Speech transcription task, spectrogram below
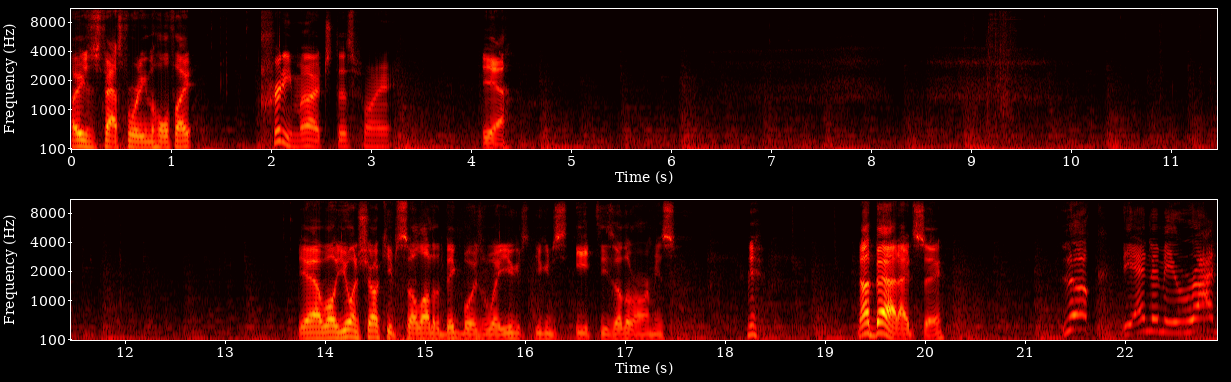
Oh, you're just fast forwarding the whole fight? Pretty much at this point. Yeah. Yeah, well, Yuan Shao keeps a lot of the big boys away. You you can just eat these other armies. Yeah. Not bad, I'd say. Look! The enemy run!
